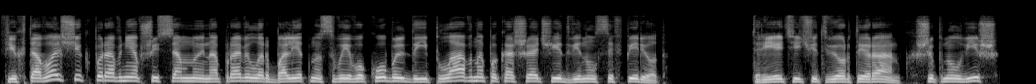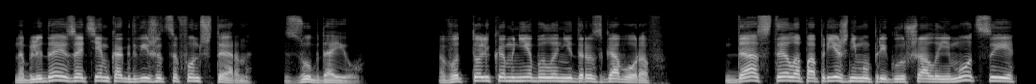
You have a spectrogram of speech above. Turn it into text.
Фехтовальщик, поравнявшись со мной, направил арбалет на своего кобальда и плавно по кошачьи двинулся вперед. «Третий, четвертый ранг», — шепнул Виш, наблюдая за тем, как движется фон Штерн. «Зуб даю». Вот только мне было не до разговоров. Да, Стелла по-прежнему приглушала эмоции,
